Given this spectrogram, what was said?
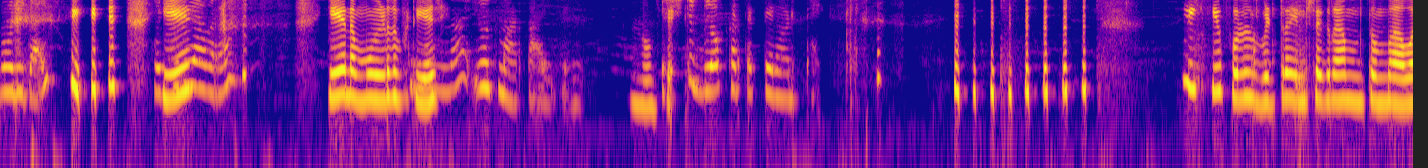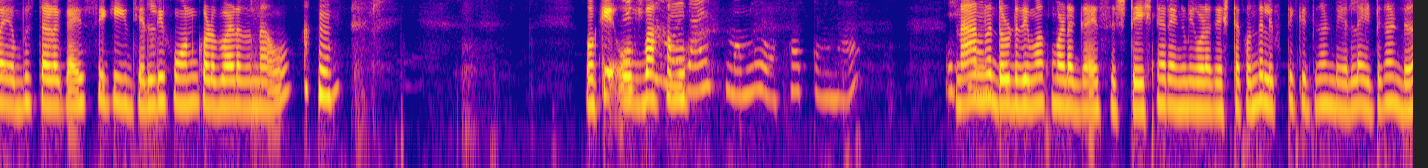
ನೋಡಿ ಗಾಯ್ಸ್ ಏ ಅವರ? ನಮ್ಮ ಹಿಡಿದು ಬಿಟ್ಟು ಯೂಸ್ ಮಾಡ್ತಾ ಇದ್ದೀನಿ. ಓಕೆ ಎಷ್ಟು ಗ್ಲೋ ಕರ್ತಕ್ಕೆ ನೋಡಿ ಗಾಯ್ಸ್ ಈಗ ಫುಲ್ ಬಿಟ್ರೆ ಇನ್ಸ್ಟಾಗ್ರಾಮ್ ತುಂಬ ಅವ ಎಬ್ಬಿಸ್ತಾಳೆ ಈಗ ಈಗ ಜಲ್ದಿ ಫೋನ್ ಕೊಡಬಾರ್ದು ನಾವು. ಓಕೆ ಹೋಗ್ಬಾ ನಾನು ದೊಡ್ಡ ದಿಮಾಕ್ ಮಾಡಕ್ ಗಾಯ್ಸ್ ಸ್ಟೇಷನರಿ ಅಂಗಡಿ ಒಳಗೆ ಎಷ್ಟಕ್ಕೊಂದು ಲಿಫ್ಟಿಗೆ ಇಟ್ಕೊಂಡು ಎಲ್ಲ ಇಟ್ಕೊಂಡು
